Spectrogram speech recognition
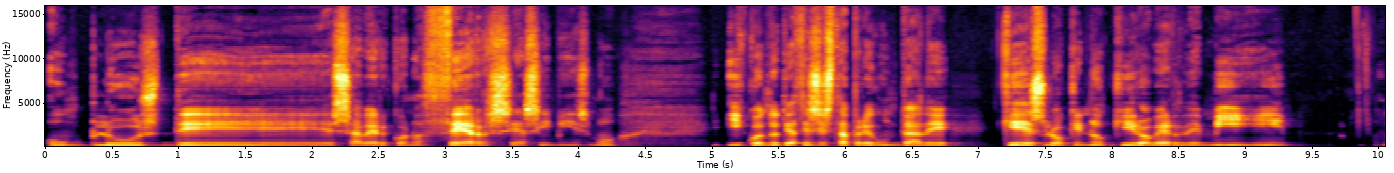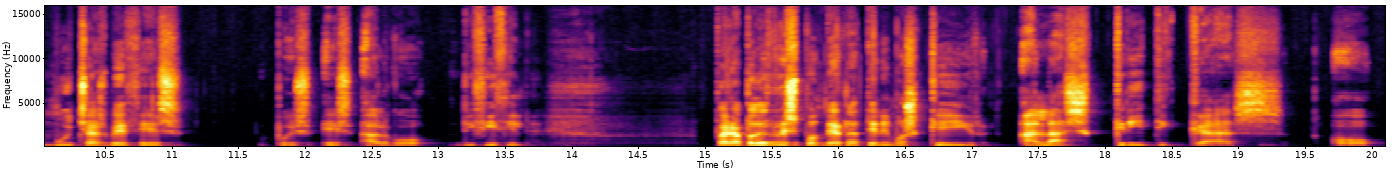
un plus de saber conocerse a sí mismo. Y cuando te haces esta pregunta de ¿qué es lo que no quiero ver de mí? muchas veces pues es algo difícil. Para poder responderla tenemos que ir a las críticas o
